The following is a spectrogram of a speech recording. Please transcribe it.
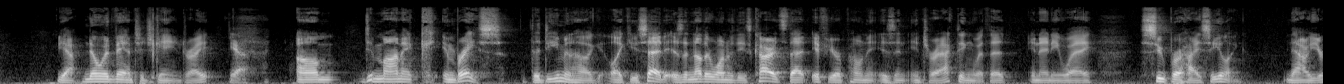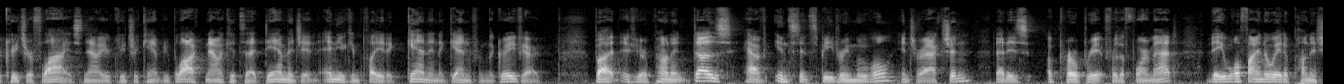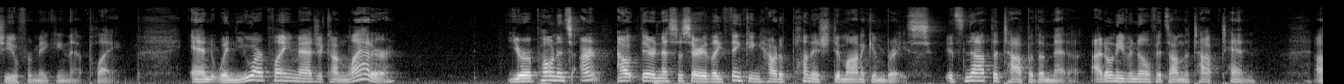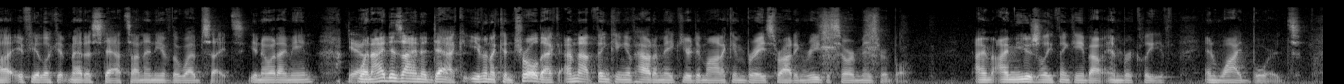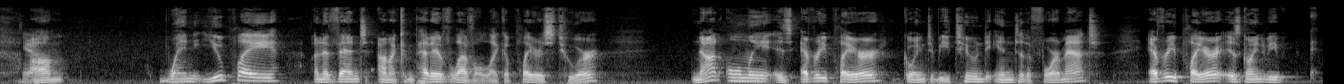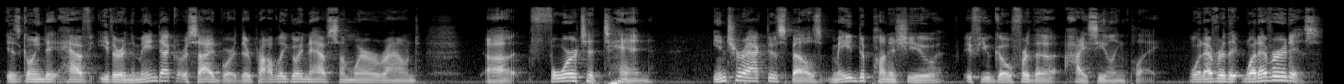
Yeah, no advantage gained, right? Yeah. Um, Demonic Embrace, the Demon Hug, like you said, is another one of these cards that if your opponent isn't interacting with it in any way, super high ceiling. now your creature flies. Now your creature can't be blocked. Now it gets that damage in, and you can play it again and again from the graveyard. But if your opponent does have instant speed removal interaction that is appropriate for the format, they will find a way to punish you for making that play. And when you are playing Magic on ladder, your opponents aren't out there necessarily thinking how to punish Demonic Embrace. It's not the top of the meta. I don't even know if it's on the top 10 uh, if you look at meta stats on any of the websites. You know what I mean? Yeah. When I design a deck, even a control deck, I'm not thinking of how to make your Demonic Embrace Rotting Regisaur miserable. I'm, I'm usually thinking about Embercleave and wide boards. Yeah. Um, when you play an event on a competitive level, like a player's tour, not only is every player going to be tuned into the format, every player is going to be is going to have either in the main deck or sideboard. They're probably going to have somewhere around uh, four to ten interactive spells made to punish you if you go for the high ceiling play, whatever the, whatever it is,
